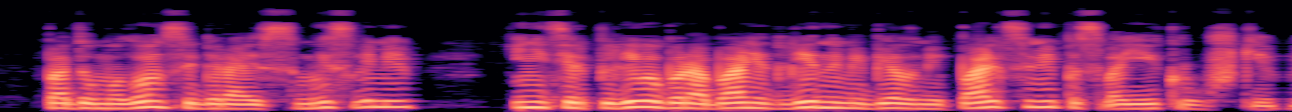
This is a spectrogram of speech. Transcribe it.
— подумал он, собираясь с мыслями и нетерпеливо барабаня длинными белыми пальцами по своей кружке.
